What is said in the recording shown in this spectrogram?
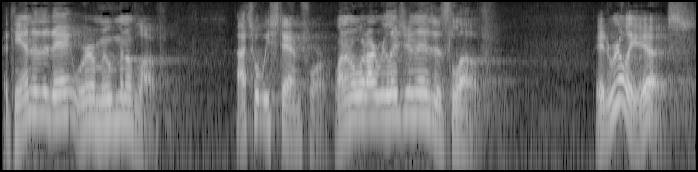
At the end of the day, we're a movement of love. That's what we stand for. Want to know what our religion is? It's love. It really is.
